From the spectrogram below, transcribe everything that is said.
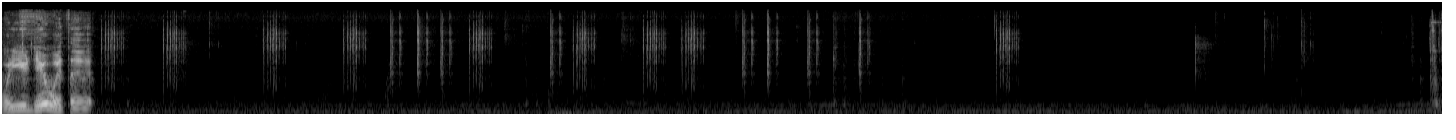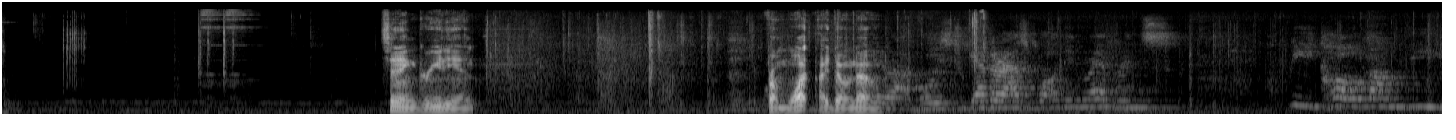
What do you do with it? It's an ingredient. From what? I don't know. Hear our voice together as one in reverence. We call on thee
